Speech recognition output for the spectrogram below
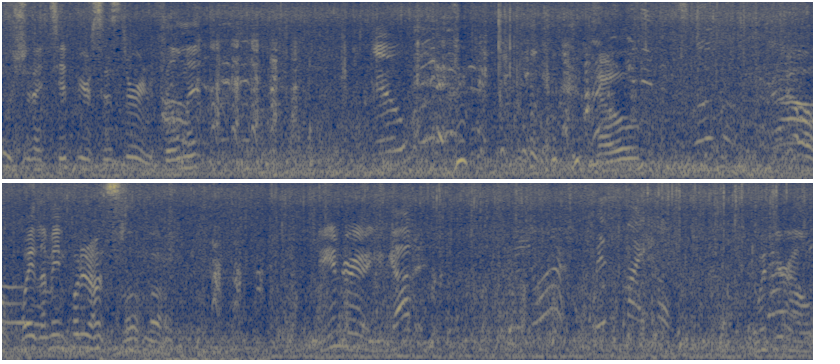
Ooh, should I tip your sister and film it? No. No. Oh, wait, let me put it on slow mo. Andrea, you got it. With my help. With your help.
